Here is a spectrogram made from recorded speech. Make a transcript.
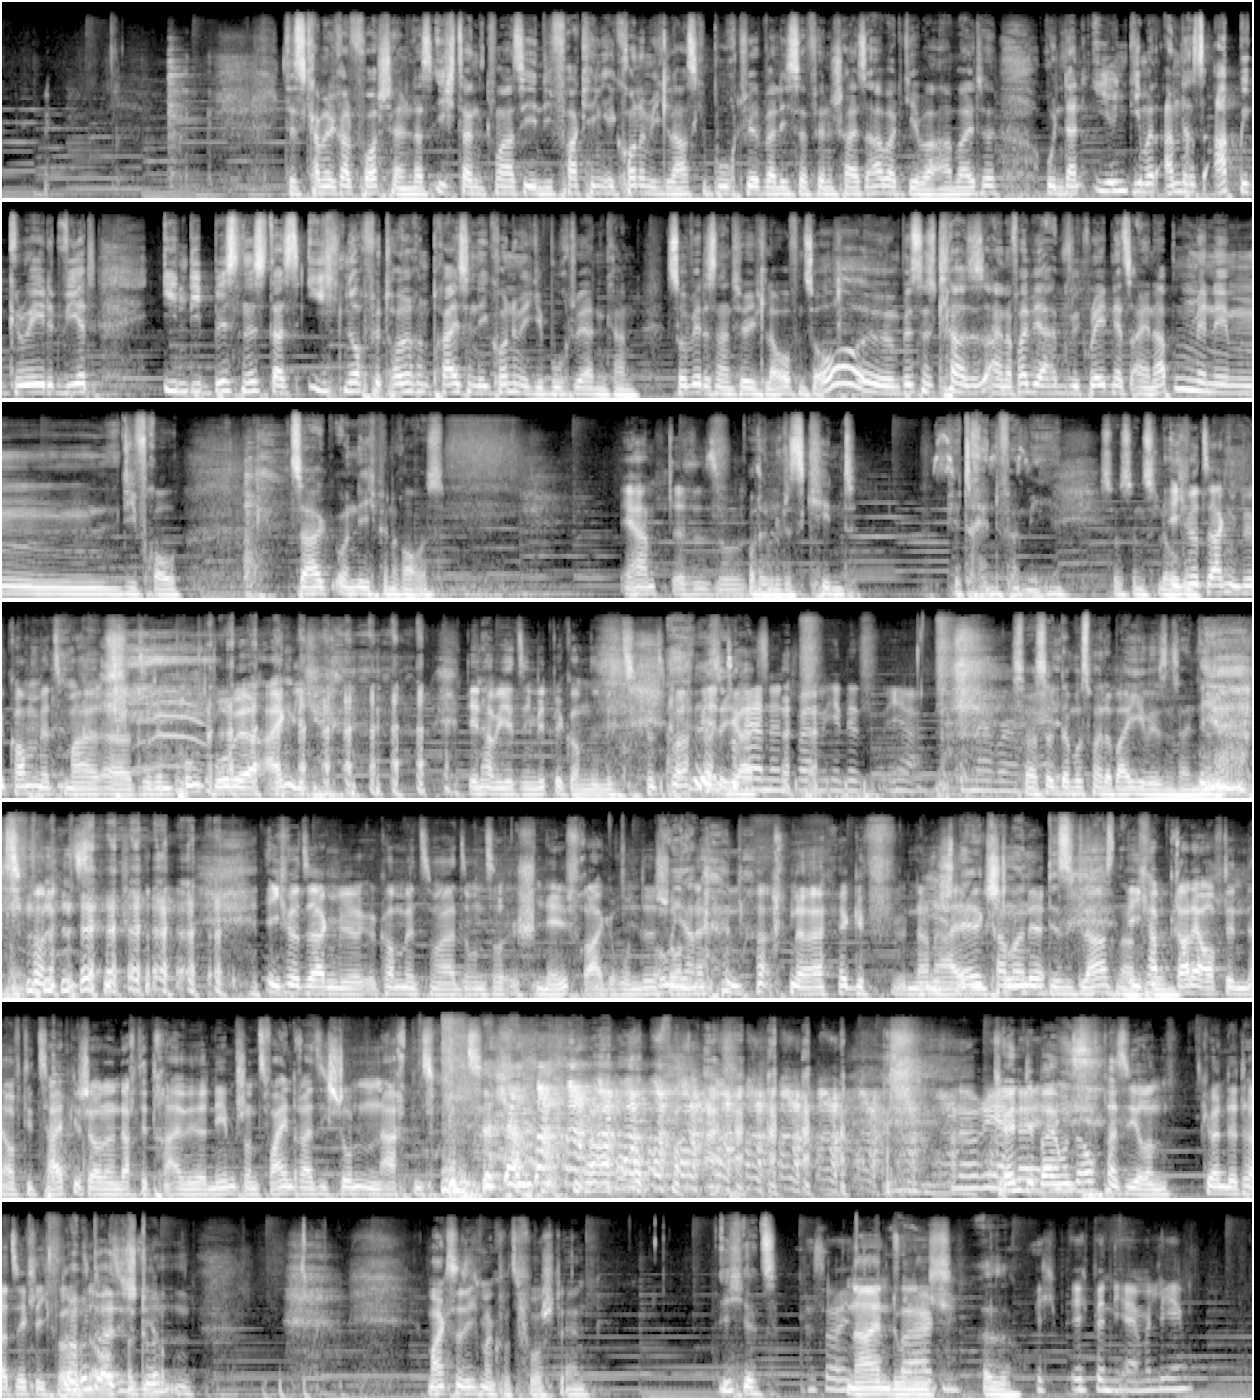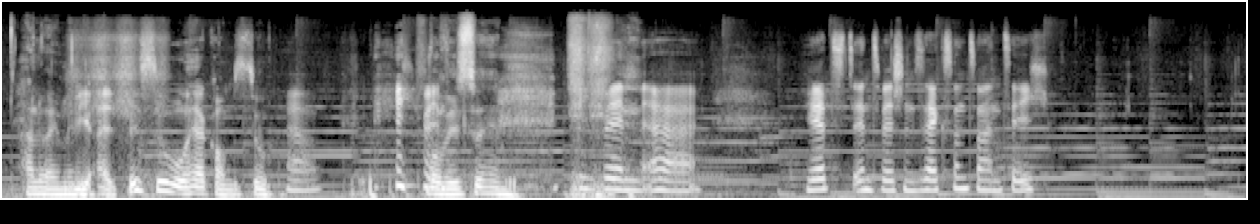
Das kann mir gerade vorstellen, dass ich dann quasi in die fucking Economy Class gebucht wird, weil ich ja für einen scheiß Arbeitgeber arbeite und dann irgendjemand anderes upgegradet wird in die Business, dass ich noch für teuren Preis in die Economy gebucht werden kann. So wird es natürlich laufen. So, oh, Business Class ist einer frei, wir, wir graden jetzt einen ab und wir nehmen die Frau. Sag, und ich bin raus. Ja, das ist so. Oder nur das Kind. Getrennt Familien. So so ein Slogan. Ich würde sagen, wir kommen jetzt mal äh, zu dem Punkt, wo wir eigentlich. den habe ich jetzt nicht mitbekommen. Das war Ist egal. Trennen, wir das, ja, never Das war so, da muss man dabei gewesen sein. Ja, ich würde sagen, wir kommen jetzt mal zu unserer Schnellfragerunde. Oh schon ja. nach einer, nach Wie einer schnell halben kann man Stunde. dieses Glas ich habe nachfüllen? gerade auf, den- auf die Zeit geschaut und dachte, drei- wir nehmen schon 32 Stunden und 28. Florian, Könnte bei uns auch passieren. Könnte tatsächlich bei uns auch 35 passieren. Stunden. Magst du dich mal kurz vorstellen? Ich jetzt. Was soll ich Nein, du sagen? nicht. Also, Ich, ich bin die Emily. hallo Emily. Wie alt bist du? Woher kommst du? Ja. Ich Wo bin, willst du hin? ich bin äh, jetzt inzwischen 26.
